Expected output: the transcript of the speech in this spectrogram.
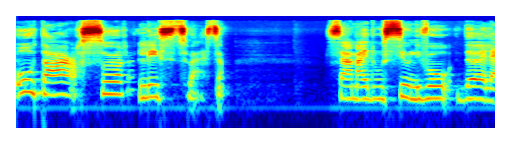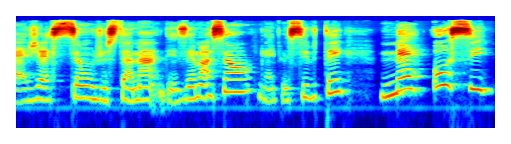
hauteur sur les situations. Ça m'aide aussi au niveau de la gestion justement des émotions, de l'impulsivité, mais aussi,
